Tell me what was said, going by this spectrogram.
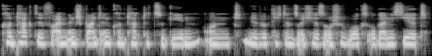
Kontakte, vor allem entspannt in Kontakte zu gehen und mir wirklich dann solche Social Walks organisiert.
